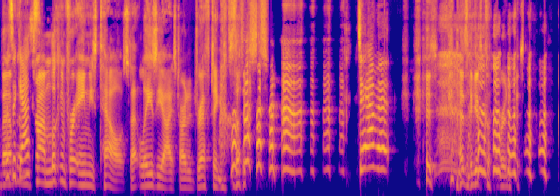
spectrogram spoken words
But Was I'm, a guess? I'm lking for Amy's tells. That lazy eye started drifting as, I- Damn it. as I get cleverness.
